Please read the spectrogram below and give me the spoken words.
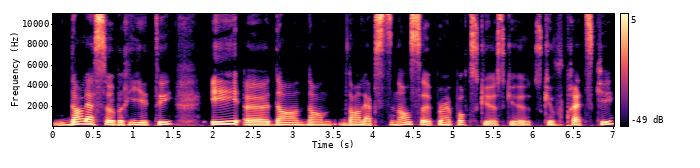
dans la sobriété et dans, l'abstinence, peu importe ce que vous pratiquez.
